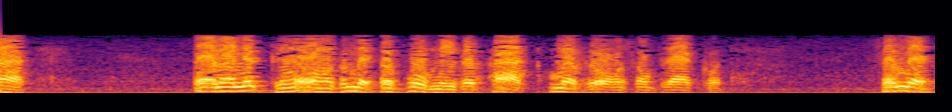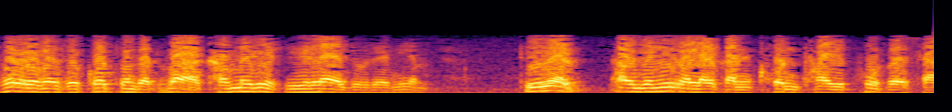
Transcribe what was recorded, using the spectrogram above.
มาก แต่มานึกถึงองค์สมเด็จพระผู้มีพระภาคเมื่อพระองค์ทรงปรากฏสมเด็จพระบรมสุคตทรงตรัสว่าเขาไม่เรียกนีแร่ยูเรเนียมถือว่าเอาอย่างนี้ก็แล้วกันคนไทยพูดภาษา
